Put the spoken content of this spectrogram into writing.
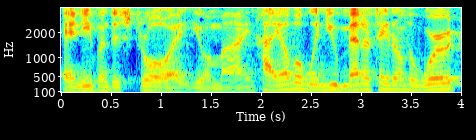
and even destroy your mind. However, when you meditate on the word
